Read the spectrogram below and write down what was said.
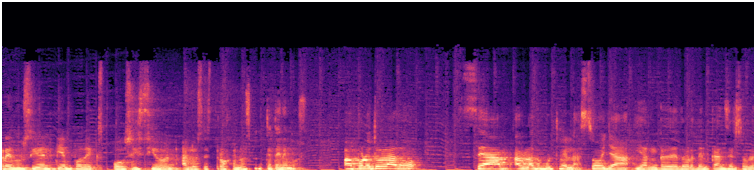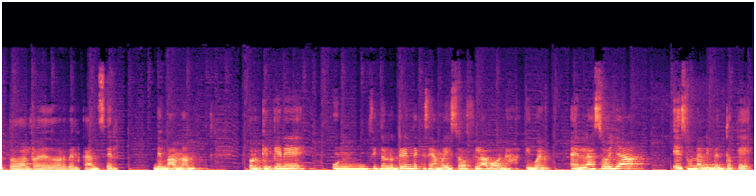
reducir el tiempo de exposición a los estrógenos que tenemos. Ah, por otro lado, se ha hablado mucho de la soya y alrededor del cáncer, sobre todo alrededor del cáncer de mama, porque tiene un fitonutriente que se llama isoflavona. Y bueno, en la soya es un alimento que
